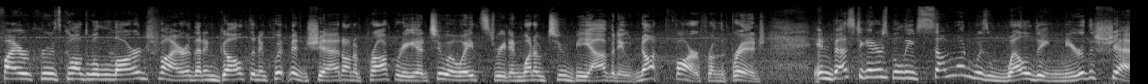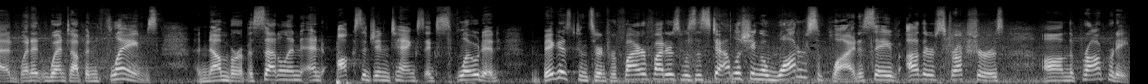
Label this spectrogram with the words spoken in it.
Fire crews called to a large fire that engulfed an equipment shed on a property at 208th Street and 102B Avenue, not far from the bridge. Investigators believe someone was welding near the shed when it went up in flames. A number of acetylene and oxygen tanks exploded. The biggest concern for firefighters was establishing a water supply to save other structures on the property.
